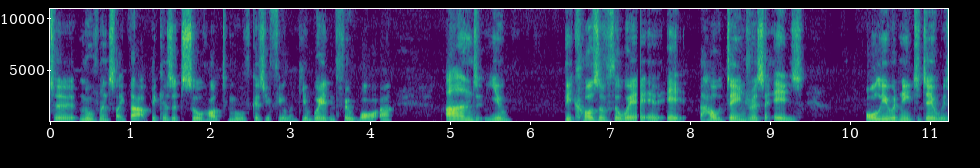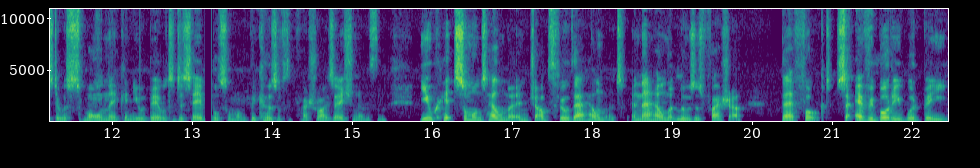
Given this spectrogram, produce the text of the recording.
to movements like that because it's so hard to move because you feel like you're wading through water, and you because of the way it, it how dangerous it is. All you would need to do is do a small nick, and you would be able to disable someone because of the pressurization and everything you hit someone's helmet and jab through their helmet and their helmet loses pressure, they're fucked. So everybody would be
